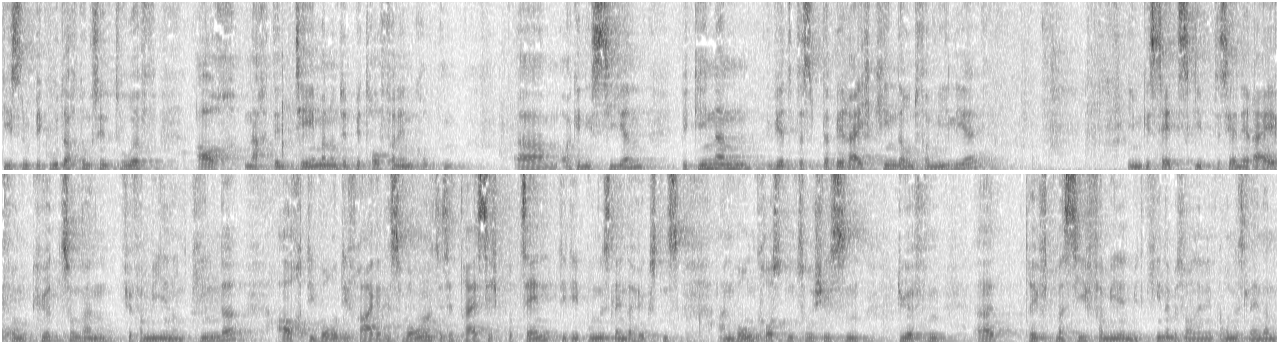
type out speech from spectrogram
diesen Begutachtungsentwurf auch nach den Themen und den betroffenen Gruppen ähm, organisieren. Beginnen wird das, der Bereich Kinder und Familie. Im Gesetz gibt es ja eine Reihe von Kürzungen für Familien und Kinder. Auch die, Wohn die Frage des Wohnens, diese 30 Prozent, die die Bundesländer höchstens an Wohnkosten zuschießen dürfen, äh, trifft massiv Familien mit Kindern, besonders in den Bundesländern,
